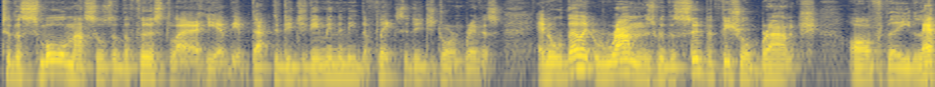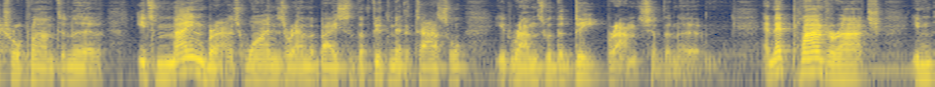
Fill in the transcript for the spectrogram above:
to the small muscles of the first layer here, the abductor digiti minimi, the flexor digitorum brevis. And although it runs with a superficial branch of the lateral plantar nerve, its main branch winds around the base of the fifth metatarsal. It runs with a deep branch of the nerve. And that plantar arch in,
